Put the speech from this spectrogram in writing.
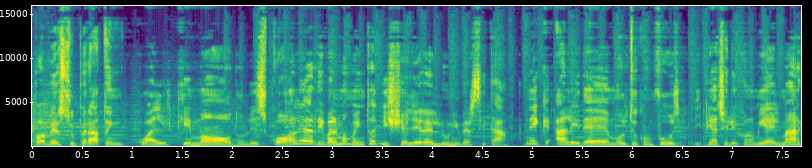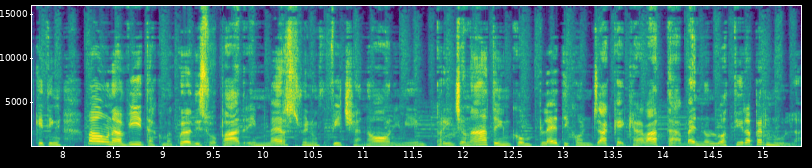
Dopo aver superato in qualche modo le scuole, arriva il momento di scegliere l'università. Nick ha le idee molto confuse, gli piace l'economia e il marketing, ma una vita come quella di suo padre, immerso in uffici anonimi, imprigionato in completi con giacca e cravatta, beh, non lo attira per nulla.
